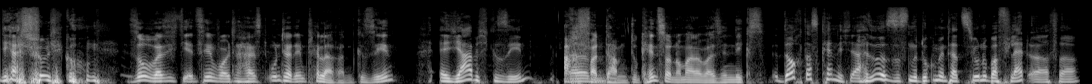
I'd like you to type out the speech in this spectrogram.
Ja, Entschuldigung. So, was ich dir erzählen wollte, heißt unter dem Tellerrand. Gesehen? Äh, ja, habe ich gesehen. Ach, Ähm, verdammt, du kennst doch normalerweise nix. Doch, das kenne ich. Also es ist eine Dokumentation über Flat Earther.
